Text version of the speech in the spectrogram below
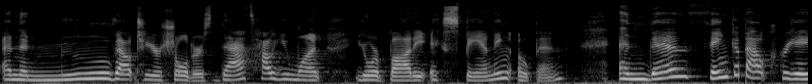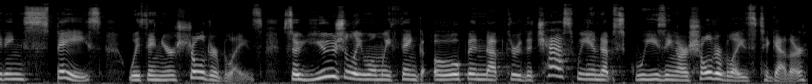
and then move out to your shoulders, that's how you want your body expanding open. And then think about creating space within your shoulder blades. So usually when we think open up through the chest, we end up squeezing our shoulder blades together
